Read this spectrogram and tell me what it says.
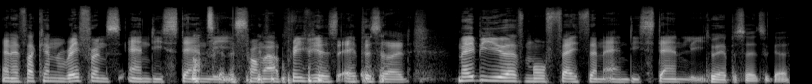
And if I can reference Andy Stanley from our previous episode, maybe you have more faith than Andy Stanley. Two episodes ago,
